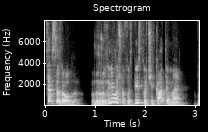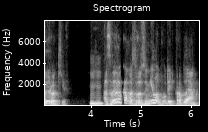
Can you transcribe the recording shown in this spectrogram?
Це все зроблено. Але зрозуміло, що суспільство чекатиме вироків. А з вироками, зрозуміло, будуть проблеми.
